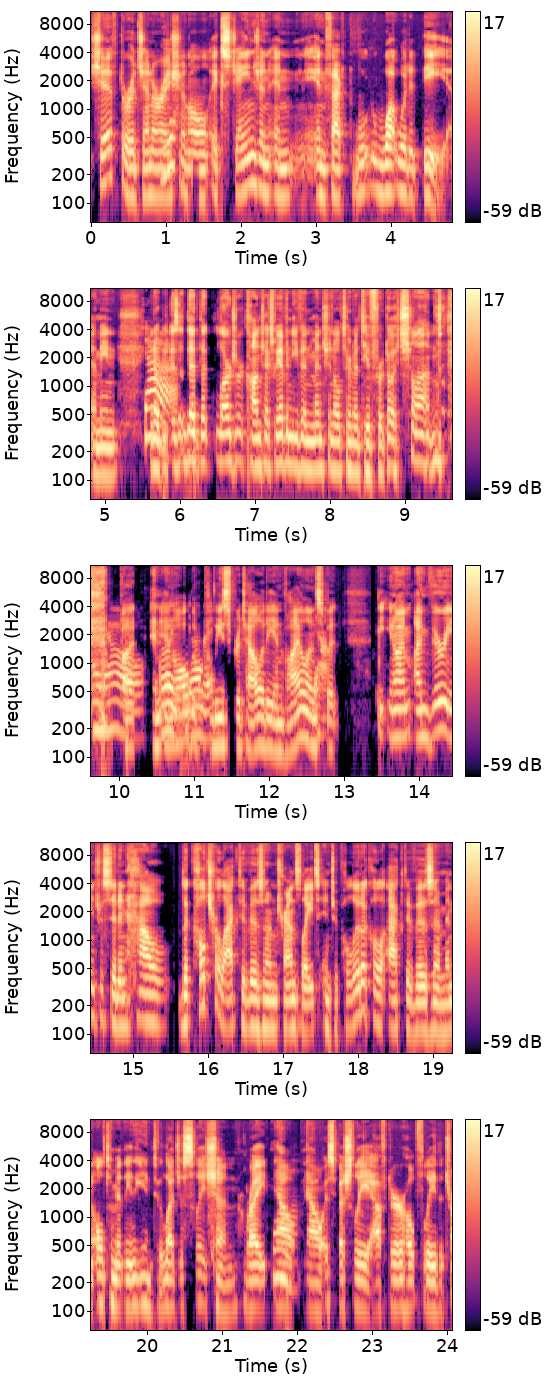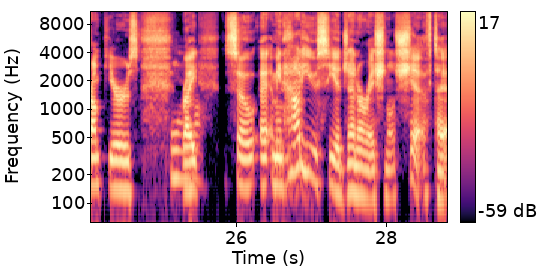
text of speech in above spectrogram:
shift or a generational yeah. exchange and, and in fact w- what would it be i mean yeah. you know because the, the larger context we haven't even mentioned alternative for deutschland but and, oh, and all yeah. the police brutality and violence but you know, I'm I'm very interested in how the cultural activism translates into political activism and ultimately into legislation. Right yeah. now, now especially after hopefully the Trump years, yeah. right? So, I mean, how do you see a generational shift? I,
